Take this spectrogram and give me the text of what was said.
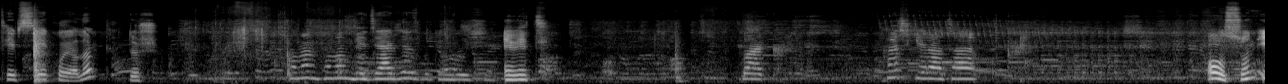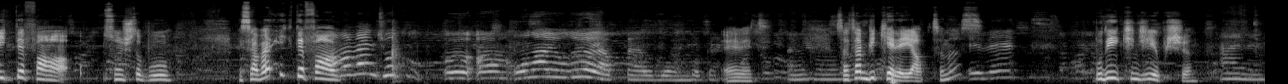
tepsiye koyalım. Dur. Tamam tamam becereceğiz bugün bu işi. Evet. Bak. Kaç kere hata Olsun. İlk defa sonuçta bu. Mesela ben ilk defa. Ama ben çok e, ah, onay oluyor yapmaya bombada. Evet. Evet, evet. Zaten bir kere yaptınız. Evet. Bu da ikinci yapışın. Aynen.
